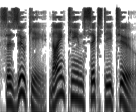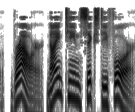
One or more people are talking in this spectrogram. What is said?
Suzuki 1962, Brauer 1964,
